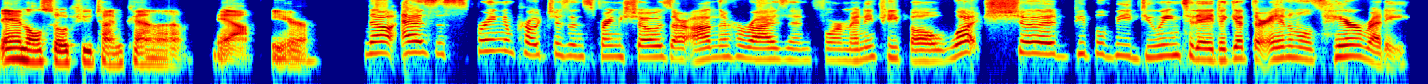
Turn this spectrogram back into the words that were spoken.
and also a few times Canada. Yeah, here. Now, as the spring approaches and spring shows are on the horizon for many people, what should people be doing today to get their animals' hair ready?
